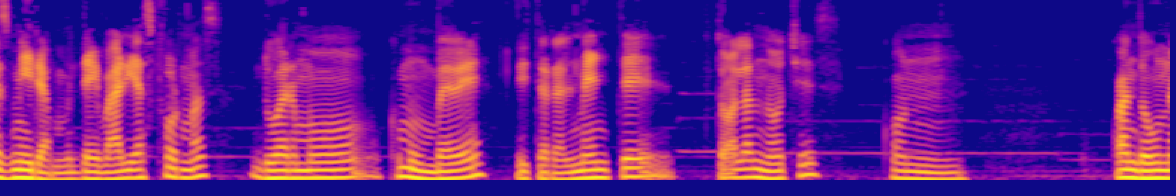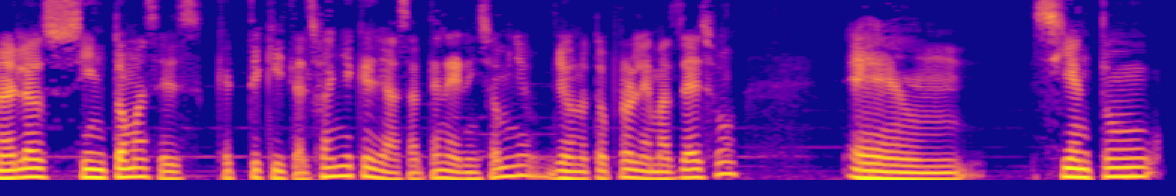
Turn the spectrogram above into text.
Pues mira, de varias formas. Duermo como un bebé, literalmente, todas las noches, con cuando uno de los síntomas es que te quita el sueño y que vas a tener insomnio. Yo no tengo problemas de eso. Eh, siento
